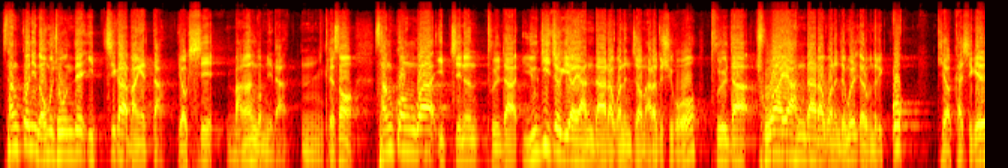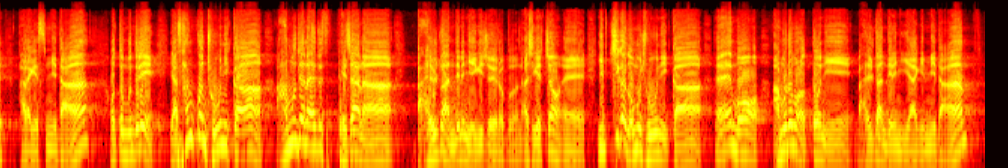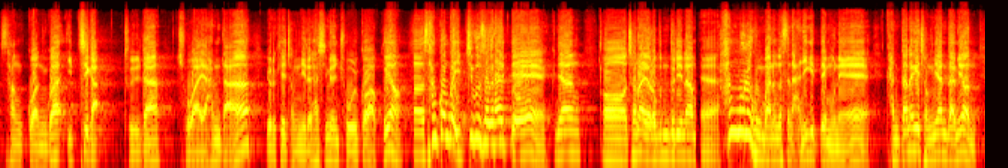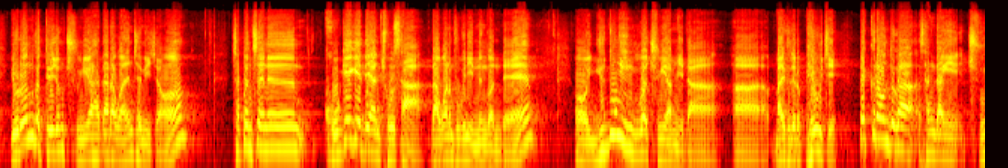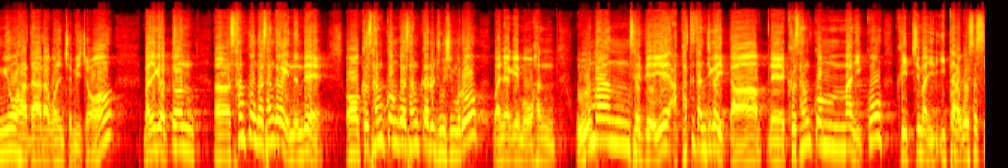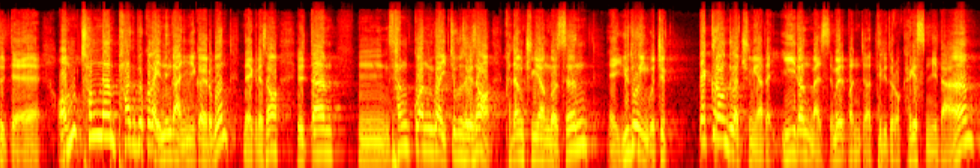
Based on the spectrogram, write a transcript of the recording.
상권이 너무 좋은데 입지가 망했다. 역시 망한 겁니다. 음, 그래서 상권과 입지는 둘 다 유기적이어야 한다라고 하는 점 알아두시고 둘 다 좋아야 한다라고 하는 점을 여러분들이 꼭 기억하시길 바라겠습니다. 어떤 분들이 야 상권 좋으니까 아무데나 해도 되잖아. 말도 안 되는 얘기죠, 여러분. 아시겠죠? 예. 입지가 너무 좋으니까, 예, 뭐, 아무러면 어떠니, 말도 안 되는 이야기입니다. 상권과 입지가 둘 다 좋아야 한다. 이렇게 정리를 하시면 좋을 것 같고요. 어, 상권과 입지 분석을 할 때 그냥 어, 저나 여러분들이나 예, 학문을 공부하는 것은 아니기 때문에 간단하게 정리한다면 이런 것들이 좀 중요하다라고 하는 점이죠. 첫 번째는 고객에 대한 조사라고 하는 부분이 있는 건데 어, 유동 인구가 중요합니다. 아, 말 그대로 배우지 백그라운드가 상당히 중요하다라고 하는 점이죠. 만약에 어떤 어, 상권과 상가가 있는데 어, 그 상권과 상가를 중심으로 만약에 뭐 한 5만 세대의 아파트 단지가 있다. 네, 그 상권만 있고 그 입지만 있- 있다라고 했었을 때 엄청난 파급 효과가 있는 거 아닙니까, 여러분? 네, 그래서 일단 음, 상권과 입지 분석에서 가장 중요한 것은 예, 유도 인구, 즉 백그라운드가 중요하다. 이런 말씀을 먼저 드리도록 하겠습니다.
